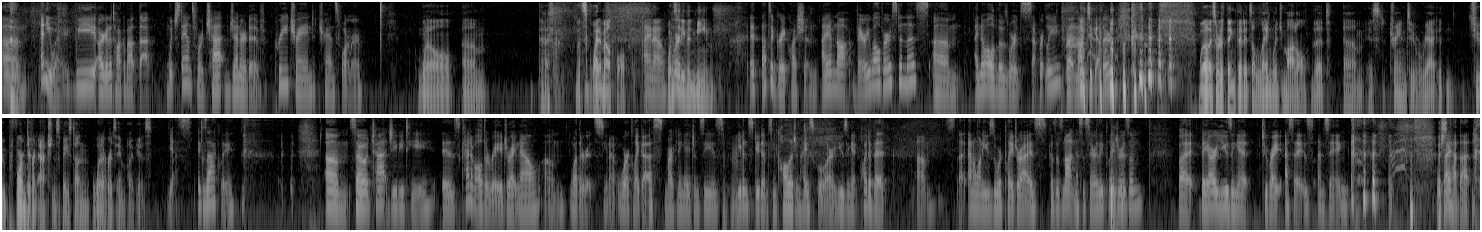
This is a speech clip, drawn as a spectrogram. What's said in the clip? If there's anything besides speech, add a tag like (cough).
um, anyway, we are going to talk about that, which stands for Chat Generative Pre Trained Transformer. Well, um, (laughs) that, (laughs) that's quite a mouthful. I know. What does We're- that even mean? It, that's a great question. I am not very well versed in this. Um, I know all of those words separately, but not (laughs) together. (laughs) Well, I sort of think that it's a language model that um, is trained to react to perform different actions based on whatever its input is. yes, exactly. Um, so Chat GBT is kind of all the rage right now. Um, whether it's you know work like us, marketing agencies, Mhm. even students in college and high school are using it quite a bit. Um, I don't want to use the word plagiarize because it's not necessarily plagiarism, but they are using it to write essays. I'm seeing. (laughs) Wish I had that. (laughs)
